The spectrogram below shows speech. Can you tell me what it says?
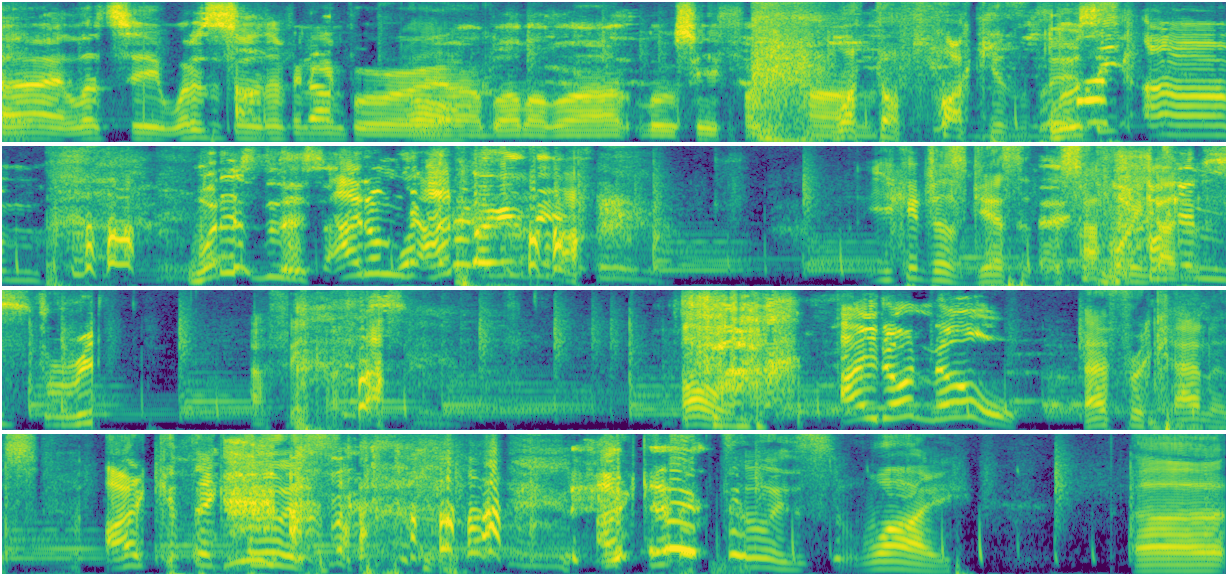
Alright, let's see. What is the scientific name for uh, blah blah blah Lucy? Um, what the fuck is this? Lucy? Um, what is this? I don't. I don't. You can just guess at this I The point. fucking three. I think Oh, I don't know. Africanus. Architectus. Architectus. Why? Uh,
